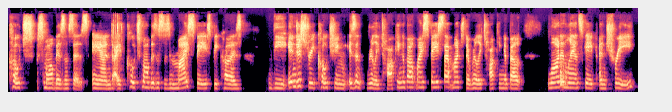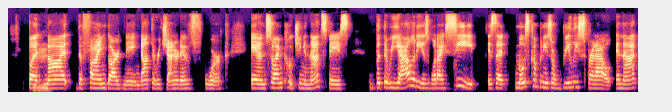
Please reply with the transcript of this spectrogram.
coach small businesses and I coach small businesses in my space because the industry coaching isn't really talking about my space that much. They're really talking about lawn and landscape and tree, but mm. not the fine gardening, not the regenerative work. And so I'm coaching in that space. But the reality is what I see is that most companies are really spread out and that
